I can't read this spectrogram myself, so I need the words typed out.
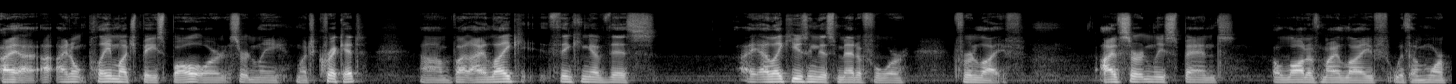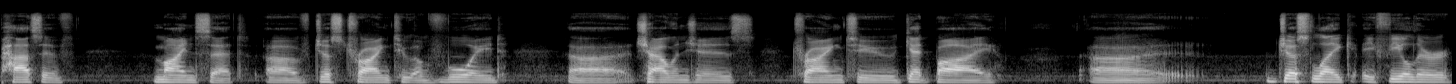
I, I, don't play much baseball or certainly much cricket, um, but I like thinking of this, I, I like using this metaphor for life. I've certainly spent a lot of my life with a more passive mindset of just trying to avoid uh, challenges, trying to get by, uh, just like a fielder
